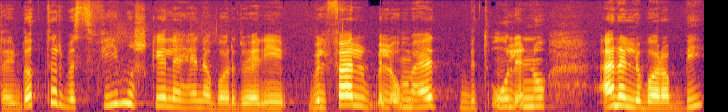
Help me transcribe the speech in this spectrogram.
طيب دكتور بس في مشكلة هنا برضو. يعني بالفعل الأمهات بتقول إنه أنا اللي بربي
